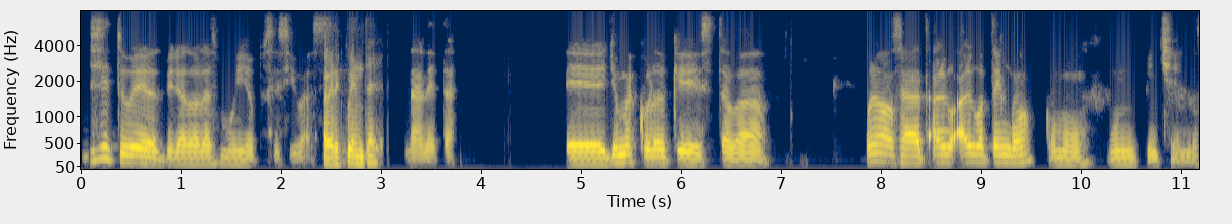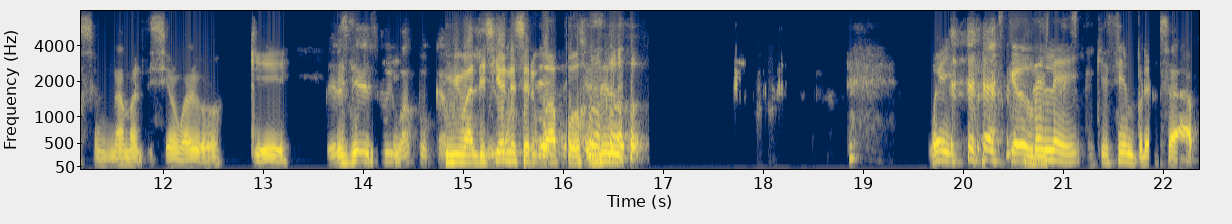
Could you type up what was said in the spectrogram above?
Yo sí tuve admiradoras muy obsesivas, A ver, cuenta. la neta. Eh, yo me acuerdo que estaba, bueno, o sea, algo, algo tengo, como un pinche, no sé, una maldición o algo, que es Es que de- eres muy guapo, cabrón. Mi maldición es ser guapo. Es del- Güey, Es que de ley que siempre, o sea,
